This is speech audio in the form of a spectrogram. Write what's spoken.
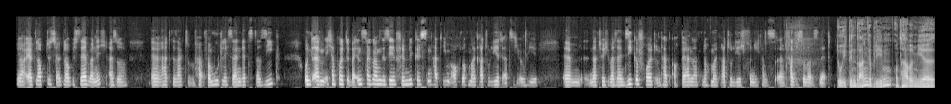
Ja, er glaubt es ja, glaube ich, selber nicht. Also er hat gesagt, ver vermutlich sein letzter Sieg. Und ähm, ich habe heute bei Instagram gesehen, Phil Mickelson hat ihm auch nochmal gratuliert. Er hat sich irgendwie ähm, natürlich über seinen Sieg gefreut und hat auch Bernhard nochmal gratuliert. Finde ich ganz, äh, fand ich so ganz nett. Du, ich bin dran geblieben und habe mir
